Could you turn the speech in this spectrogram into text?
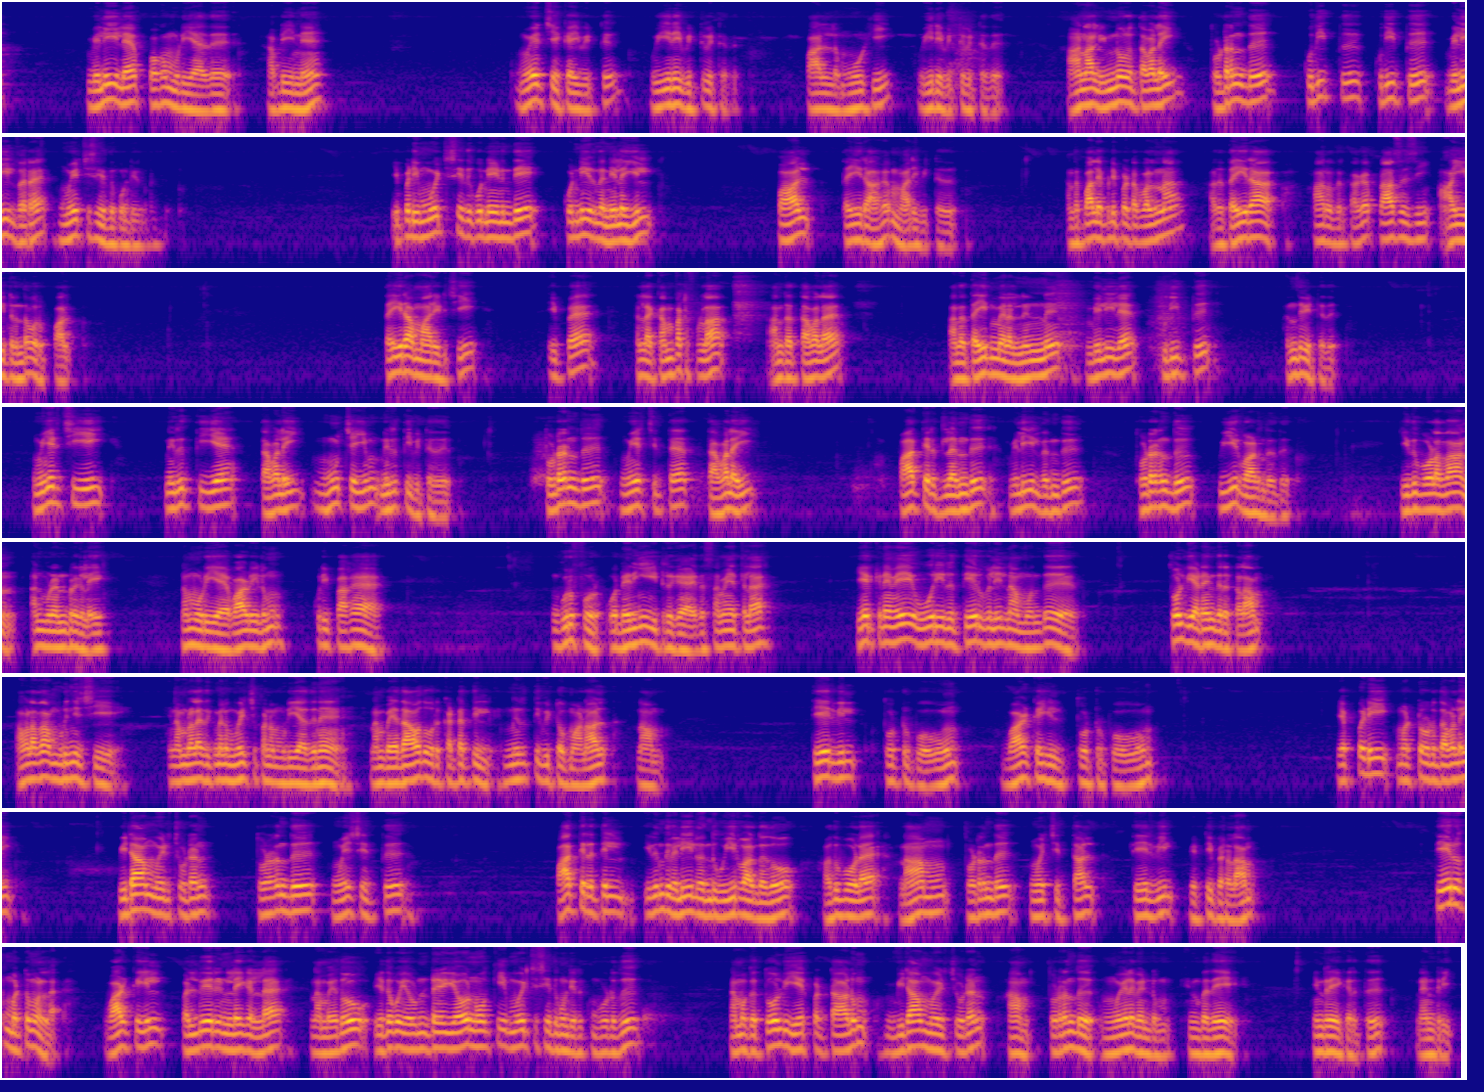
வெளியில் போக முடியாது அப்படின்னு முயற்சியை கைவிட்டு உயிரை விட்டு விட்டது. பாலில் மூழ்கி உயிரை விட்டு விட்டது. ஆனால் இன்னொரு தவளை தொடர்ந்து குதித்து குதித்து வெளியில் வர முயற்சி செய்து கொண்டிருந்தது. இப்படி முயற்சி செய்து கொண்டிருந்தே கொண்டிருந்த நிலையில் பால் தயிராக மாறிவிட்டது. அந்த பால் எப்படிப்பட்ட பால்னா அது தயிராக மாறுவதற்காக ப்ராசஸிங் ஆகிட்டு இருந்த ஒரு பால். தயிராக மாறிடுச்சு. இப்போ நல்லா கம்ஃபர்டபுளாக அந்த தவளை அந்த தயிர் மேலே நின்று வெளியில் குதித்து வந்துவிட்டது. முயற்சியை நிறுத்திய தவளை மூச்சையும் நிறுத்திவிட்டது. தொடர்ந்து முயற்சித்த தவளை பாத்திரத்திலிருந்து வெளியில் வந்து தொடர்ந்து உயிர் வாழ்ந்தது. இதுபோல தான் அன்பு நண்பர்களே நம்முடைய வாழ்விலும் குறிப்பாக குருஃபோர் ஒரு நெருங்கிட்டு இருக்க இந்த சமயத்தில் ஏற்கனவே ஓரிரு தேர்வுகளில் நாம் வந்து தோல்வி அடைந்திருக்கலாம். அவ்வளோதான் முடிஞ்சிச்சு. நம்மளால் இதுக்கு மேலே முயற்சி பண்ண முடியாதுன்னு நம்ம ஏதாவது ஒரு கட்டத்தில் நிறுத்தி விட்டோமானால் நாம் தேர்வில் தோற்று போவோம் வாழ்க்கையில் தோற்றுப்போவோம் எப்படி மற்றொரு தவளை விடாமுயற்சியுடன் தொடர்ந்து முயற்சித்து பாத்திரத்தில் இருந்து வெளியில் வந்து உயிர் வாழ்ந்ததோ அதுபோல நாமும் தொடர்ந்து முயற்சித்தால் தேர்வில் வெற்றி பெறலாம். தேர்வுக்கு மட்டுமல்ல வாழ்க்கையில் பல்வேறு நிலைகளில் நம்ம ஏதோ ஏதோ ஒன்றையோ நோக்கி முயற்சி செய்து கொண்டிருக்கும் பொழுது நமக்கு தோல்வி ஏற்பட்டாலும் விடாமுயற்சியுடன் நாம் தொடர்ந்து முயல வேண்டும் என்பதே இன்றைய கருத்து. நன்றி.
